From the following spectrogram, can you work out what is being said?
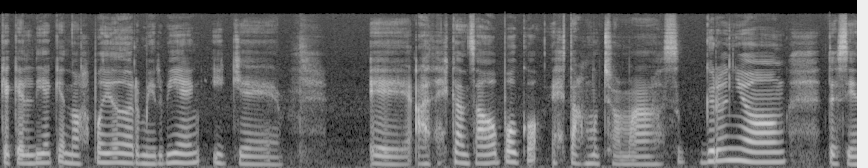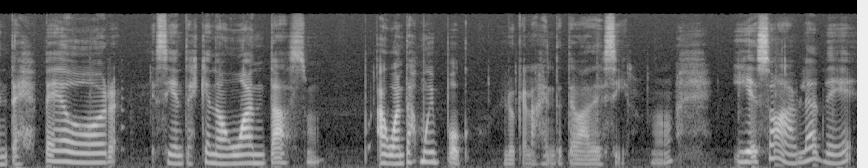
que aquel día que no has podido dormir bien y que eh, has descansado poco, estás mucho más gruñón, te sientes peor, sientes que no aguantas, aguantas muy poco lo que la gente te va a decir, ¿no? Y eso habla de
